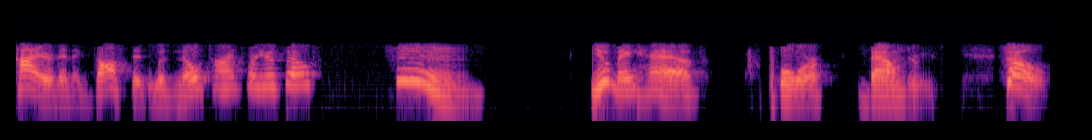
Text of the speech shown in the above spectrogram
tired, and exhausted with no time for yourself, hmm, you may have poor boundaries. So,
